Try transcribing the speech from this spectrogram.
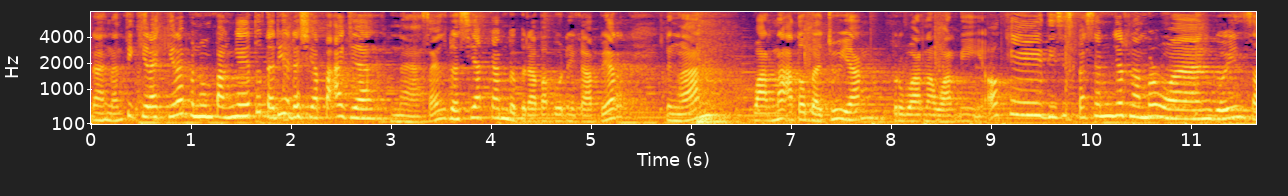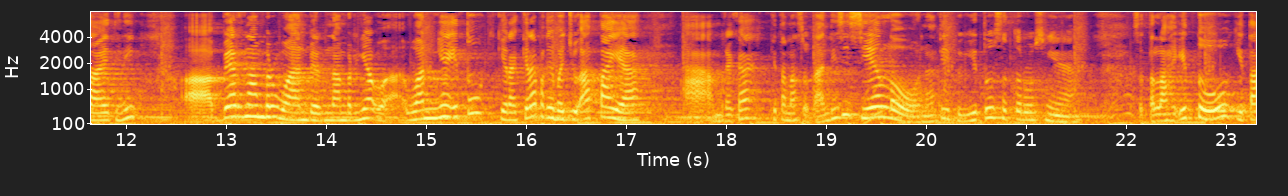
Nah, nanti kira-kira penumpangnya itu tadi ada siapa aja. Nah, saya sudah siapkan beberapa boneka bear dengan warna atau baju yang berwarna-warni. Oke, okay, this is passenger number one. Go inside. Ini uh, bear number one. Bear numbernya one-nya itu kira-kira pakai baju apa ya? Nah, mereka kita masukkan this is yellow. Nanti begitu seterusnya. Setelah itu kita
